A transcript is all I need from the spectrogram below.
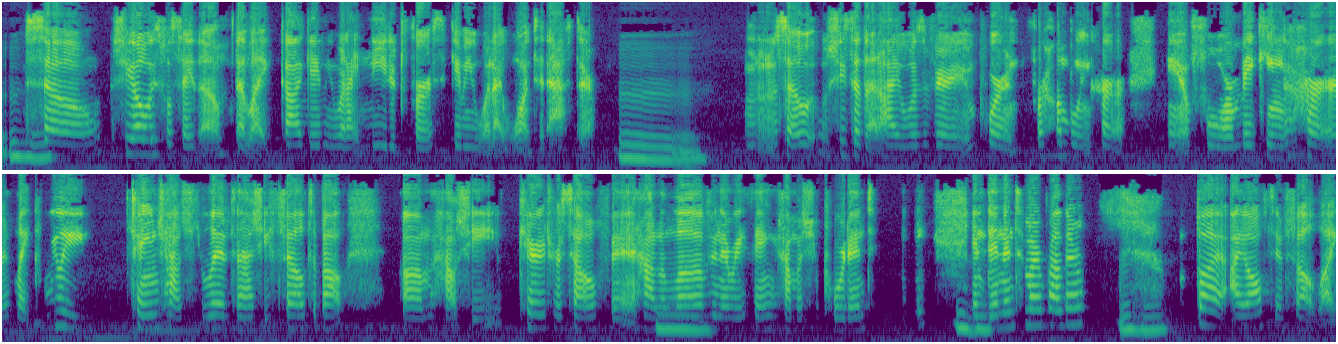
Mhm. So she always will say though that like God gave me what I needed first, give me what I wanted after. Mm. Mm, So she said that I was very important for humbling her and for making her like really change how she lived and how she felt about um, how she carried herself and how to Mm. love and everything, how much she poured into me Mhm. and then into my brother. Mhm. But I often felt like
